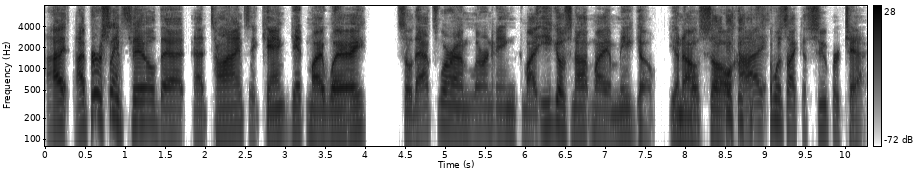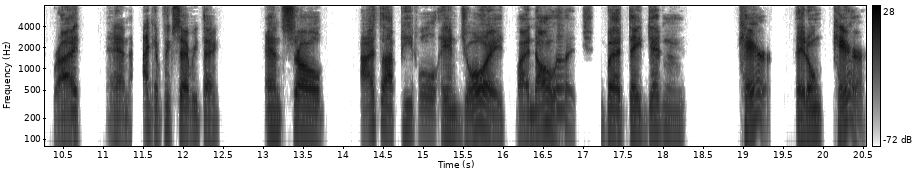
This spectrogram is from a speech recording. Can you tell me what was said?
I, I personally feel that at times it can't get my way. So that's where I'm learning. My ego's not my amigo, you know. So I was like a super tech, right? And I can fix everything. And so I thought people enjoyed my knowledge, but they didn't care. They don't care.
